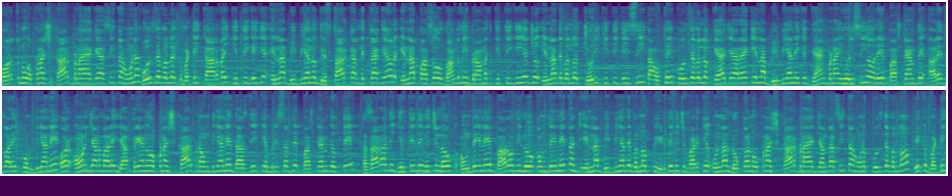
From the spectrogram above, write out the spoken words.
ਔਰਤ ਨੂੰ ਆਪਣਾ ਸ਼ਿਕਾਰ ਬਣਾਇਆ ਗਿਆ ਸੀ। ਤਾਂ ਹੁਣ ਪੁਲਿਸ ਦੇ ਵੱਲੋਂ ਇੱਕ ਵੱਡੀ ਕਾਰਵਾਈ ਕੀਤੀ ਗਈ ਹੈ। ਇਹਨਾਂ ਬੀਬੀਆਂ ਨੂੰ ਗ੍ਰਿਫਤਾਰ ਕਰ ਲਿੱਤਾ ਗਿਆ ਔਰ ਇਹਨਾਂ ਪਾਸੋਂ ਵੰਗ ਵੀ ਬਰਾਮਦ ਕੀਤੀ ਗਈ ਹੈ, ਜੋ ਇਹਨਾਂ ਦੇ ਵੱਲੋਂ ਚੋਰੀ ਕੀਤੀ ਗਈ ਸੀ। ਤਾਂ ਉੱਥੇ ਹੀ ਪੁਲਿਸ ਦੇ ਵੱਲੋਂ ਕਿਹਾ ਜਾ ਰਿਹਾ ਹੈ ਕਿ ਇਹਨਾਂ ਬੀਬੀਆਂ ਨੇ ਇੱਕ ਗੈਂਗ ਬਣਾਈ ਹੋਈ ਸੀ ਔਰ ਇਹ ਬੱਸ ਸਟੈਂਡ ਦੇ ਆਲੇ ਦੁਆਲੇ ਘੁੰਮਦੀਆਂ ਨੇ ਔਰ ਆਉਣ ਜਾਣ ਵਾਲੇ ਯਾਤਰੀਆਂ ਨੂੰ ਆਪਣਾ ਸ਼ਿਕਾਰ ਬਣਾਉਂਦੀਆਂ ਨੇ। ਦੱਸਦੀ ਕਿ ਅੰਮ੍ਰਿਤਸਰ ਦੇ ਬੱਸ ਸਟੈਂਡ ਦੇ ਉੱਤੇ ਹਜ਼ਾਰਾਂ ਦੀ ਗਿਣਤੀ ਦੇ ਵਿੱਚ ਲੋਕ ਆਉਂਦੇ ਨੇ, ਬਾਹਰੋਂ ਵੀ ਲੋਕ ਆਉਂਦੇ ਨੇ। ਤਾਂ ਇਹਨਾਂ ਬੀਬੀਆਂ ਦੇ ਵੱਲੋਂ ਭੀੜ ਦੇ ਵਿੱਚ ਵੜ ਕੇ ਉਹਨਾਂ ਲੋਕਾਂ ਨੂੰ ਆਪਣਾ ਸ਼ਿਕਾਰ ਬਣਾਇਆ ਜਾਂਦਾ ਸੀ। ਤਾਂ ਹੁਣ ਪੁਲਿਸ ਦੇ ਵੱਲੋਂ ਇੱਕ ਵੱਡੀ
